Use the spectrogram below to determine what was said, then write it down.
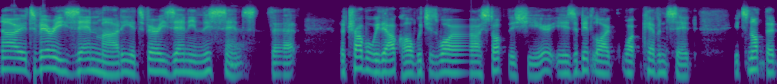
No, it's very zen, Marty. It's very zen in this sense that the trouble with alcohol, which is why I stopped this year, is a bit like what Kevin said. It's not that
